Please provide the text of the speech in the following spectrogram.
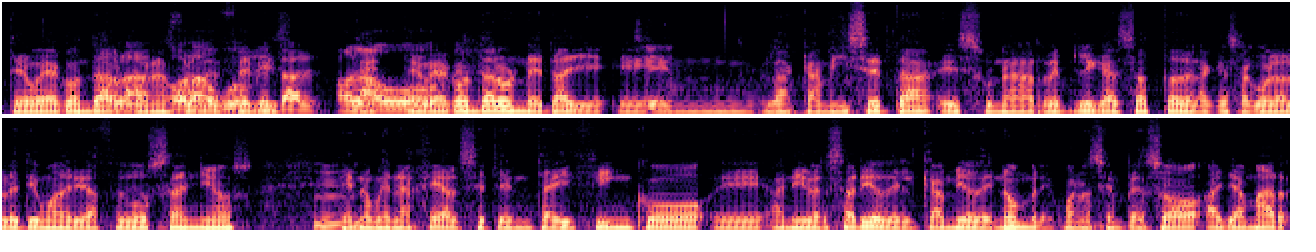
Te voy a contar, Hola, buenas hola, tardes, Hugo, ¿qué tal? Te- voy a contar un detalle. Sí. Eh, la camiseta es una réplica exacta de la que sacó el Atlético de Madrid hace dos años Mm. en homenaje al 75 eh, aniversario del cambio de nombre, cuando se empezó a llamar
